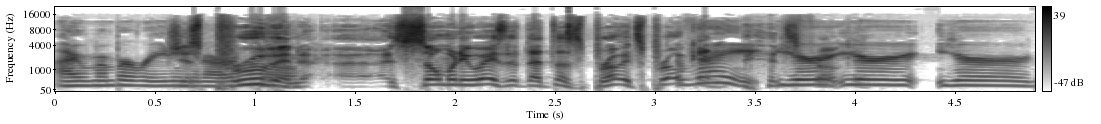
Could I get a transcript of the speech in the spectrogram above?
I remember reading Just proven uh, so many ways that that does bro. It's broken. Right, It's you're broken. you're you're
